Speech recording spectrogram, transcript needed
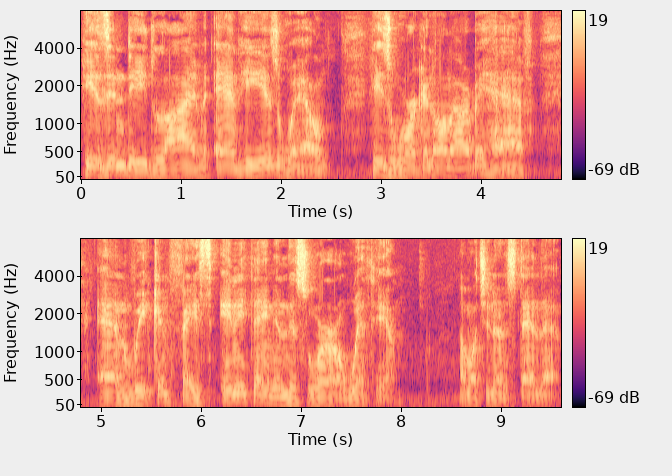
He is indeed live and he is well. He's working on our behalf and we can face anything in this world with him. I want you to understand that.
